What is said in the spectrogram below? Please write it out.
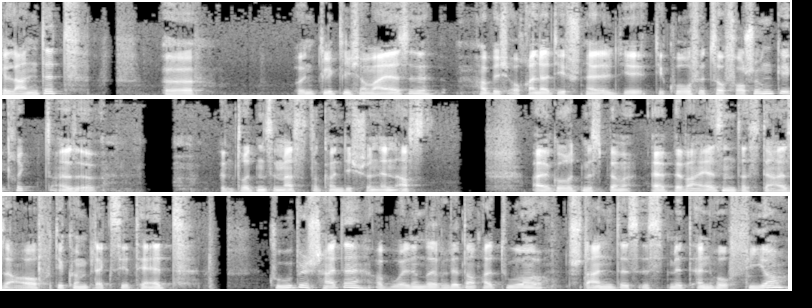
gelandet. Äh, und glücklicherweise habe ich auch relativ schnell die, die Kurve zur Forschung gekriegt. Also im dritten Semester konnte ich schon den ersten Algorithmus be äh, beweisen, dass der also auch die Komplexität kubisch hatte, obwohl in der Literatur stand, es ist mit n hoch 4.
